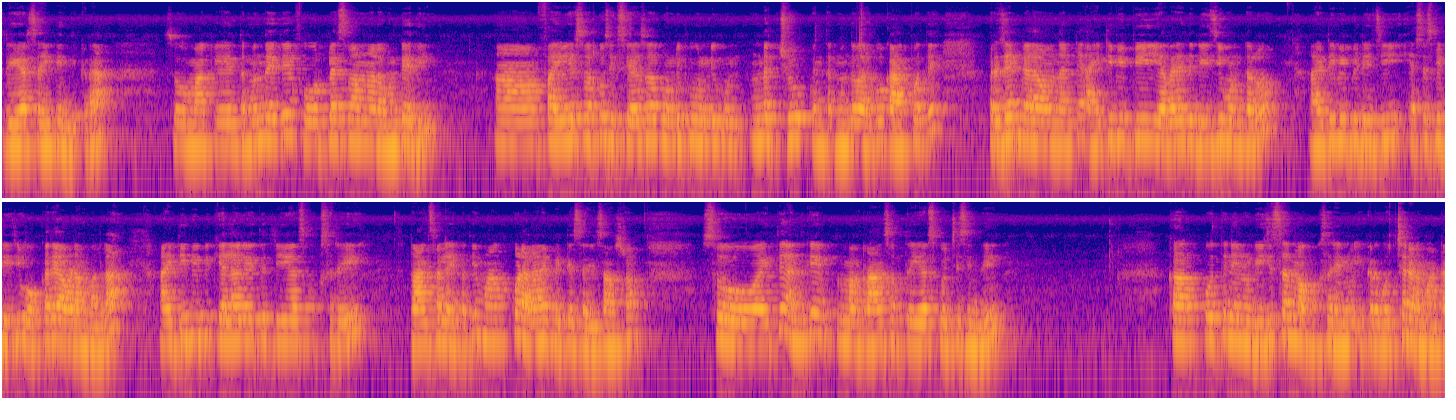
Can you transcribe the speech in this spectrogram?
త్రీ ఇయర్స్ అయిపోయింది ఇక్కడ. సో మాకు ఇంతకుముందు అయితే ఫోర్ ప్లస్ వన్ అలా ఉండేది. ఫైవ్ ఇయర్స్ వరకు సిక్స్ ఇయర్స్ వరకు ఉండిపో ఉండి ఉండొచ్చు ఇంతకుముందు వరకు. కాకపోతే ప్రజెంట్ ఎలా ఉందంటే ఐటీబీపీ ఎవరైతే డీజీ ఉంటారో ఐటీబీపీ డీజీ ఎస్ఎస్బి డీజీ ఒక్కరే అవడం వల్ల ఐటీబీపీకి ఎలాగైతే త్రీ ఇయర్స్కి ఒకసారి ట్రాన్స్ఫర్ అయిపోతే మాకు కూడా అలానే పెట్టేశారు ఈ సంవత్సరం. సో అయితే అందుకే ఇప్పుడు మాకు ట్రాన్స్ఫర్ త్రీ ఇయర్స్కి వచ్చేసింది. కాకపోతే నేను డీజీ సార్ మాకు ఒకసారి ఇక్కడికి వచ్చారనమాట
